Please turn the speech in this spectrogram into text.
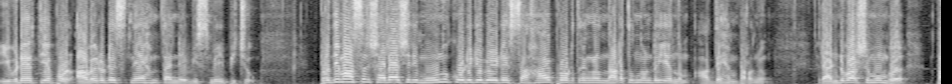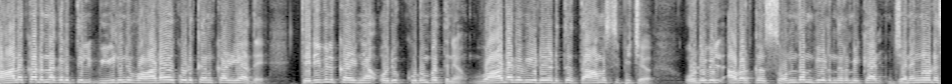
ഇവിടെ എത്തിയപ്പോൾ അവരുടെ സ്നേഹം തന്നെ വിസ്മയിപ്പിച്ചു. പ്രതിമാസം ശരാശരി മൂന്ന് കോടി രൂപയുടെ സഹായ പ്രവർത്തനങ്ങൾ നടത്തുന്നുണ്ട് എന്നും അദ്ദേഹം പറഞ്ഞു. രണ്ടു വർഷം മുമ്പ് പാലക്കാട് നഗരത്തിൽ വീടിന് വാടക കൊടുക്കാൻ കഴിയാതെ തെരുവിൽ കഴിഞ്ഞ ഒരു കുടുംബത്തിന് വാടക വീട് എടുത്ത് താമസിപ്പിച്ച് ഒടുവിൽ അവർക്ക് സ്വന്തം വീട് നിർമ്മിക്കാൻ ജനങ്ങളുടെ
